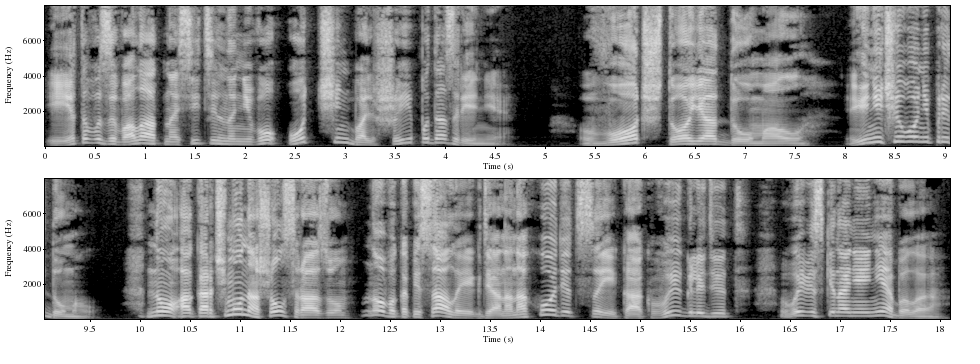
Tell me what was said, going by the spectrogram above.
И это вызывало относительно него очень большие подозрения. Вот что я думал. И ничего не придумал. Ну, а корчму нашел сразу. Новок описал и где она находится, и как выглядит. Вывески на ней не было.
